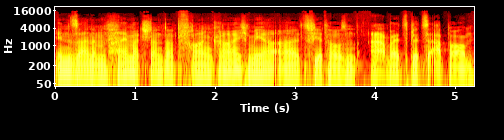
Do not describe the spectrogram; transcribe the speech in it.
in seinem Heimatstandort Frankreich mehr als 4000 Arbeitsplätze abbauen.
